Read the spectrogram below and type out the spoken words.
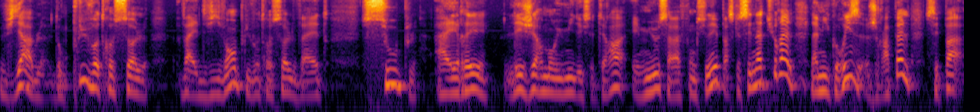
viables. Donc plus votre sol va être vivant, plus votre sol va être souple, aéré, légèrement humide, etc. Et mieux ça va fonctionner parce que c'est naturel. La mycorhize, je rappelle, c'est pas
